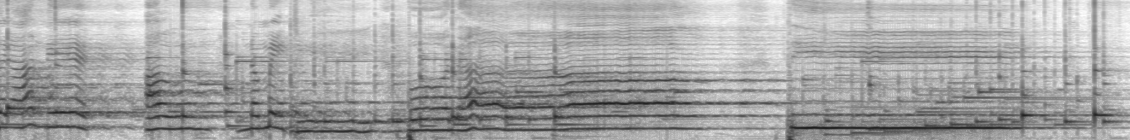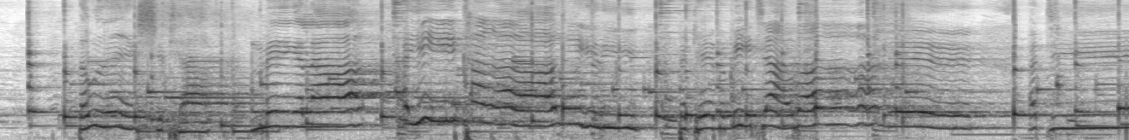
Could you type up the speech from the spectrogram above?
စကားနေအောင်နမိတ်တွေပေါ်လာသည်သုံးလက်ရှိဖြာမင်္ဂလာအရေးထားသည်တကယ်မမိကြပါနဲ့အတီ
